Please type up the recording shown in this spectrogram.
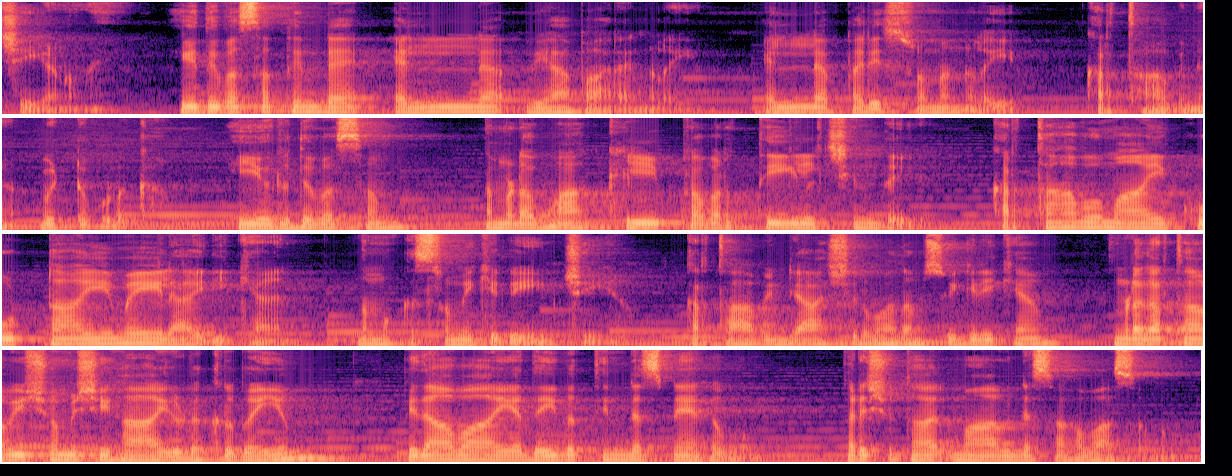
ചെയ്യണമേ. ഈ ദിവസത്തിന്റെ എല്ലാ വ്യാപാരങ്ങളെയും എല്ലാ പരിശ്രമങ്ങളെയും കർത്താവിന് വിട്ടുകൊടുക്കാം. ഈ ഒരു ദിവസം നമ്മുടെ വാക്കിൽ പ്രവൃത്തിയിൽ ചിന്തയിൽ കർത്താവുമായി കൂട്ടായ്മയിലായിരിക്കാൻ നമുക്ക് ശ്രമിക്കുകയും ചെയ്യാം. കർത്താവിന്റെ ആശീർവാദം സ്വീകരിക്കാം. നമ്മുടെ കർത്താവ് വിശ്വമിഷിഹായുടെ കൃപയും പിതാവായ ദൈവത്തിന്റെ സ്നേഹവും പരിശുദ്ധാത്മാവിന്റെ സഹവാസവും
